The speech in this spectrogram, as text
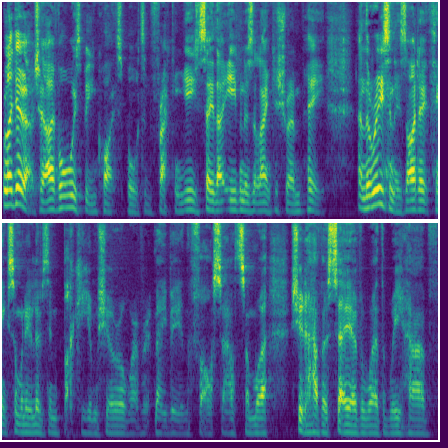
Well, I do actually. I've always been quite supportive of fracking. You say that even as a Lancashire MP. And the reason is I don't think someone who lives in Buckinghamshire or wherever it may be in the far south somewhere should have a say over whether we have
